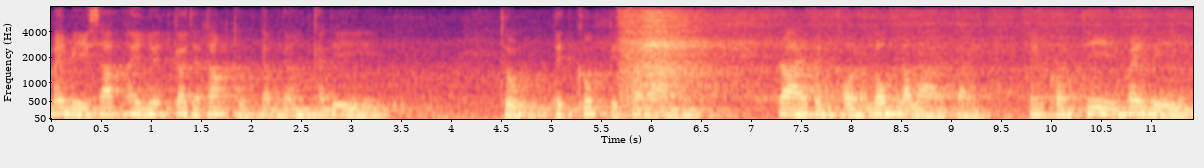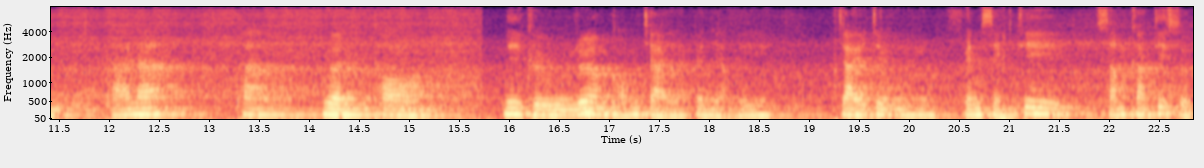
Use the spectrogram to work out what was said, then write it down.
ไม่มีทรัพย์ให้ยึดก็จะต้องถูกดำเนินคดี ถูกติดคุกติดตารางกลายเป็นคนล้มละลายไป เป็นคนที่ไม่มีฐานะทางเงินทอง นี่คือเรื่องของใจเป็นอย่างนี้ ใจจึงเป็นสิ่งที่สำคัญที่สุด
